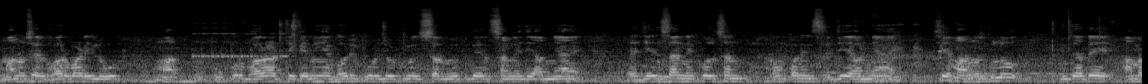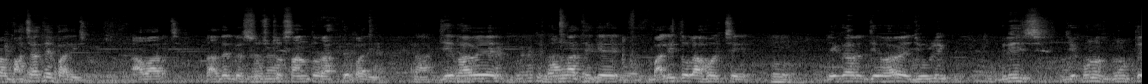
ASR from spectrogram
মানুষের ঘর বাড়ি লুট, মা- পুকুর ভরাট থেকে নিয়ে গরিপুর জুটমিত শ্রমিকদের সঙ্গে যে অন্যায় জেনসন নিকোলসন কোম্পানির যে অন্যায় সে মানুষগুলো যাতে আমরা বাঁচাতে পারি আবার তাদেরকে সুষ্ঠু শান্ত রাখতে পারি। যেভাবে গঙ্গা থেকে বালি তোলা হচ্ছে যেখানে যেভাবে জুবলি ব্রিজ যে কোনো মুহূর্তে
